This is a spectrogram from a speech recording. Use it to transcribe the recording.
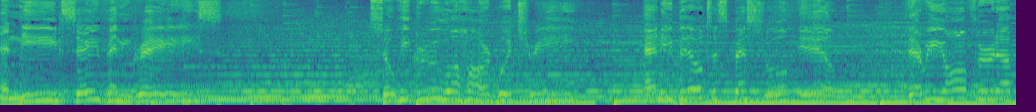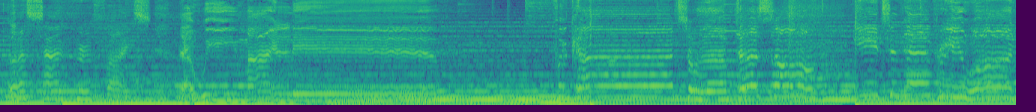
and need saving grace. So he grew a hardwood tree and he built a special hill. There he offered up a sacrifice that we might live. For God us all, each and every one.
